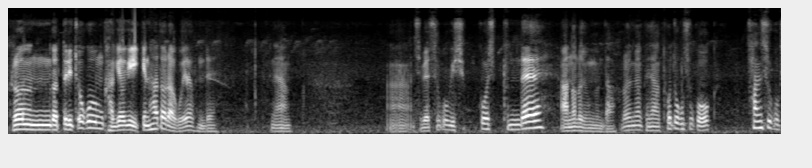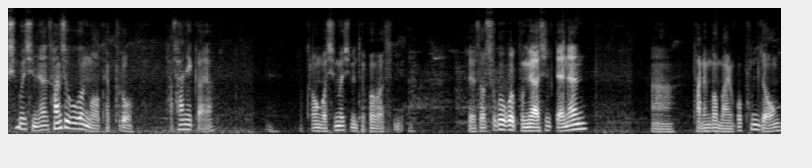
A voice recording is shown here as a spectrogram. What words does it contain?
그런 것들이 조금 가격이 있긴 하더라고요. 근데, 그냥, 아, 집에 수국이 심고 싶은데 안 얼어 죽는다. 그러면 그냥 토종 수국, 산수국 심으시면 산수국은 뭐 100%다 사니까요. 그런 거 심으시면 될 것 같습니다. 그래서 수국을 구매하실 때는 아, 다른 거 말고 품종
